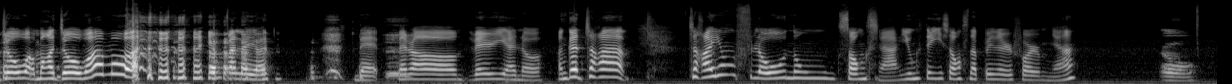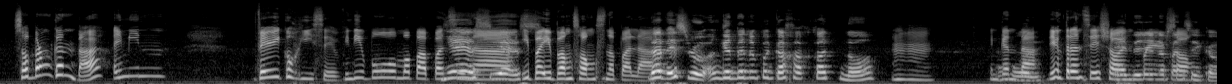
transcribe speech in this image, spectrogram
Jowa, mga jowa mo. yun pala yun. Hindi. Pero, very, ano, ang ganda. Tsaka, tsaka yung flow nung songs niya, yung three songs na pinerform niya, Oo. sobrang ganda. I mean, very cohesive. Hindi mo Yes, mapapansin na yes. iba-ibang songs na pala. That is true. Ang ganda ng pagkakakat, no? Mm-mm. Ang ganda. whole. Yung transition hindi per nyo song. ko.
